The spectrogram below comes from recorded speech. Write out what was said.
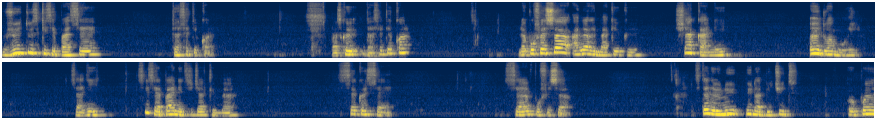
Vu tout ce qui s'est passé dans cette école. Parce que dans cette école, le professeur avait remarqué que chaque année, un doit mourir. C'est-à-dire, si ce n'est pas un étudiant qui meurt, c'est que c'est un professeur. C'était devenu une habitude au point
